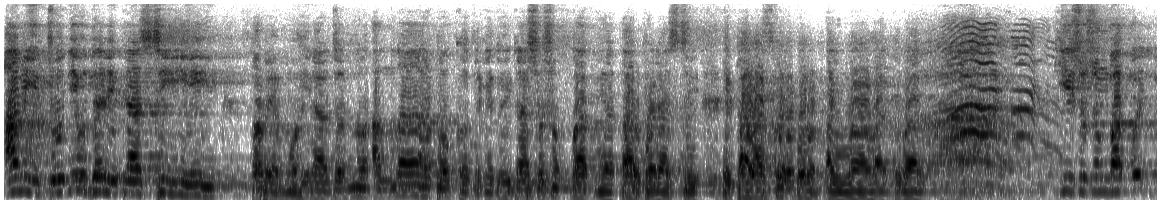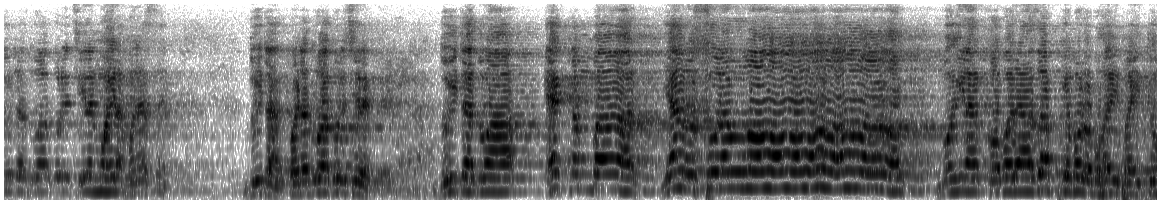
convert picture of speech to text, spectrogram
আমি যদিও দেরিতে আসছি তবে মহিলার জন্য আল্লাহর পক্ষ থেকে দুইটা সুসংবাদ নিয়ে তারপরে আসছি। একটু আওয়াজ করে বলুন, আল্লাহ আকবার। কি সুসংবাদ ওই দুইটা দোয়া করেছিলেন মহিলা, মনে আছে? দুইটা, কয়টা দোয়া করেছিলেন? দুইটা দোয়া, এক নাম্বার, ইয়া রাসূলুল্লাহ মহিলা কবরে আযাবকে বড় ভয় পাইতো।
